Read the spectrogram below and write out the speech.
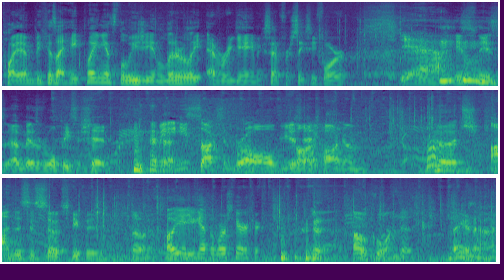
play him because I hate playing against Luigi in literally every game except for 64. Yeah, he's, he's a miserable piece of shit. I mean, he sucks in Brawl. You just Fuck. hedgehog him. Touch. Ah, this is so stupid. Oh, no. Oh yeah, you got the worst character. Yeah. Oh, cool, I'm dead. No, you're not.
